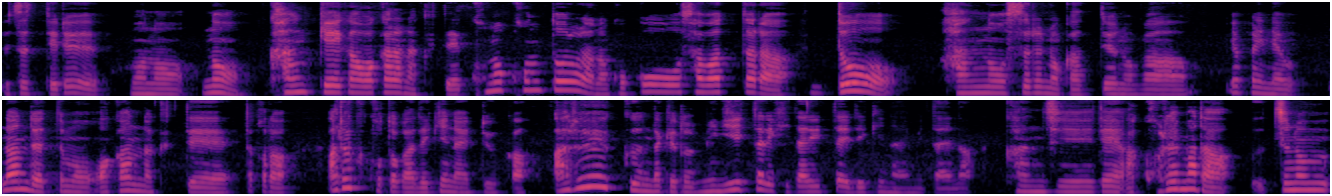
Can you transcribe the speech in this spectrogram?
映ってるものの関係がわからなくて、このコントローラーのここを触ったらどう反応するのかっていうのが、やっぱりね、何度やってもわかんなくて、だから歩くことができないというか、歩くんだけど右行ったり左行ったりできないみたいな感じで、あ、これまだうちの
